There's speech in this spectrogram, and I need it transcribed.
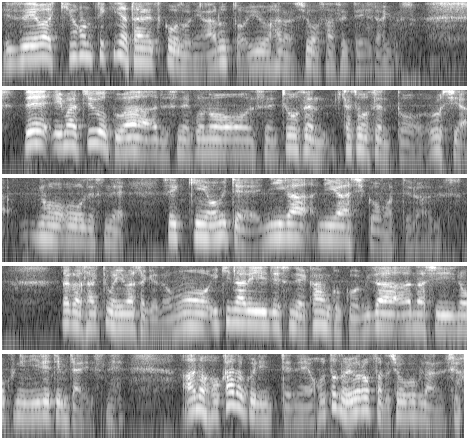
いずれは基本的には対立構造にあるという話をさせていただきました。で、今中国はですね、このですね、朝鮮、北朝鮮とロシアのですね、接近を見て、苦、苦しく思っているわけです。だからさっきも言いましたけども、いきなりですね、韓国をビザなしの国に入れてみたりですね、あの他の国ってね、ほとんどヨーロッパと小国なんですよ。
